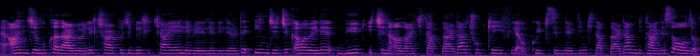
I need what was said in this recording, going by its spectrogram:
e, anca bu kadar böyle çarpıcı bir hikayeyle verilebilirdi. İncecik ama beni büyük içine alan kitaplardan, çok keyifle okuyup sindirdiğim kitaplardan bir tanesi oldu.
